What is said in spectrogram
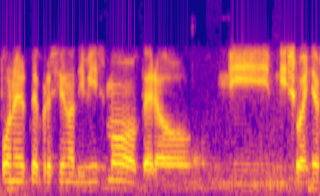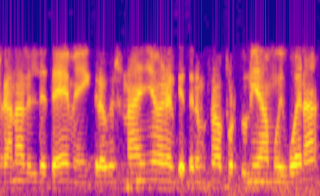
ponerte presión a ti mismo, pero mi, sueño es ganar el DTM y creo que es un año en el que tenemos una oportunidad muy buena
